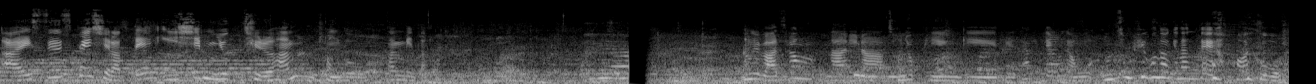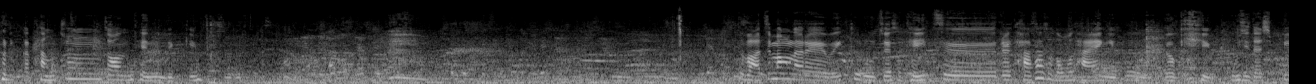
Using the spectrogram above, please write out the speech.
아이스 스페이시 라떼 26 디르함 정도 합니다. 오늘 마지막 날이라 저녁 비행기를 타기 때문에 어- 엄청 피곤하긴 한데 아, 이거 먹으니까 당충전 되는 느낌. 그 마지막 날에 웨이트 로즈에서 데이트를 다 사서 너무 다행이고 여기 보시다시피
